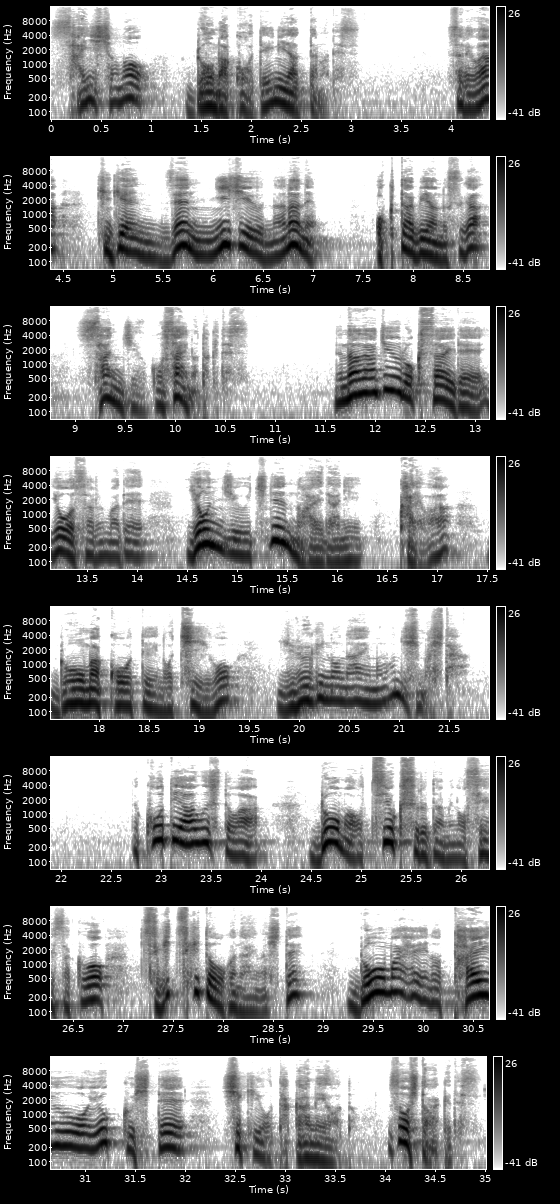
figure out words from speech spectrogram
最初のローマ皇帝になったのです。それは紀元前27年オクタビアヌスが35歳の時です。76歳で世を去るまで41年の間に彼はローマ皇帝の地位を揺るぎのないものにしました。皇帝アウグストはローマを強くするための政策を次々と行いましてローマ兵の待遇を良くして士気を高めようと。そうしたわけです。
